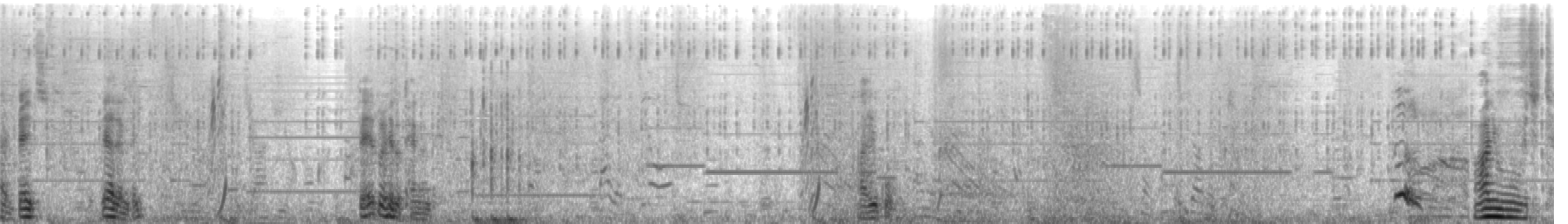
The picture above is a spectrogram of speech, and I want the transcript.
아니 빼지. 빼야 된대? 빼도 해도 되는데. 아이고. 아유 진짜.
